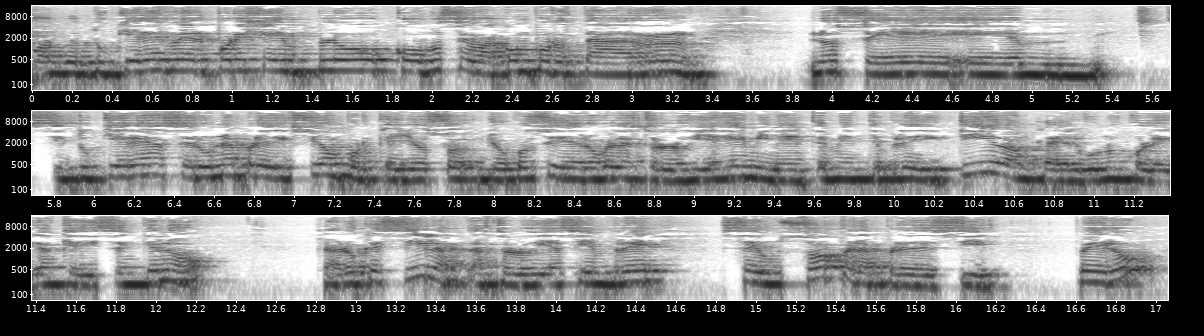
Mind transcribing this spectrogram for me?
cuando tú quieres ver, por ejemplo, cómo se va a comportar, no sé, em, si tú quieres hacer una predicción, porque yo, yo considero que la astrología es eminentemente predictiva, aunque hay algunos colegas que dicen que no. Claro que sí, la, astrología siempre se usó para predecir, pero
